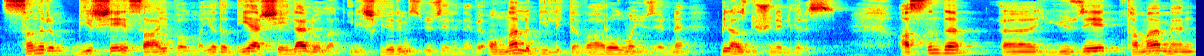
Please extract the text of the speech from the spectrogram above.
sanırım bir şeye sahip olma ya da diğer şeylerle olan ilişkilerimiz üzerine ve onlarla birlikte var olma üzerine biraz düşünebiliriz. Aslında e, yüzeye tamamen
